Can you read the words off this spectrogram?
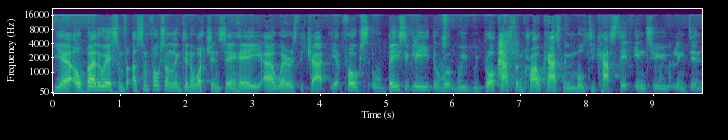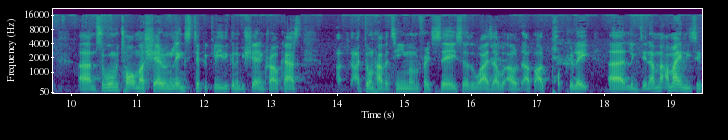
Yeah. Oh, by the way, some uh, some folks on LinkedIn are watching, saying, "Hey, uh, where is the chat?" Yeah, folks. Basically, the, we we broadcast on Crowdcast. We multicast it into LinkedIn. Um, so when we talk about sharing links, typically they're going to be sharing Crowdcast. I, I don't have a team, I'm afraid to say. So otherwise, I would I'd, I'd populate uh, LinkedIn. I, mi- I might need to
